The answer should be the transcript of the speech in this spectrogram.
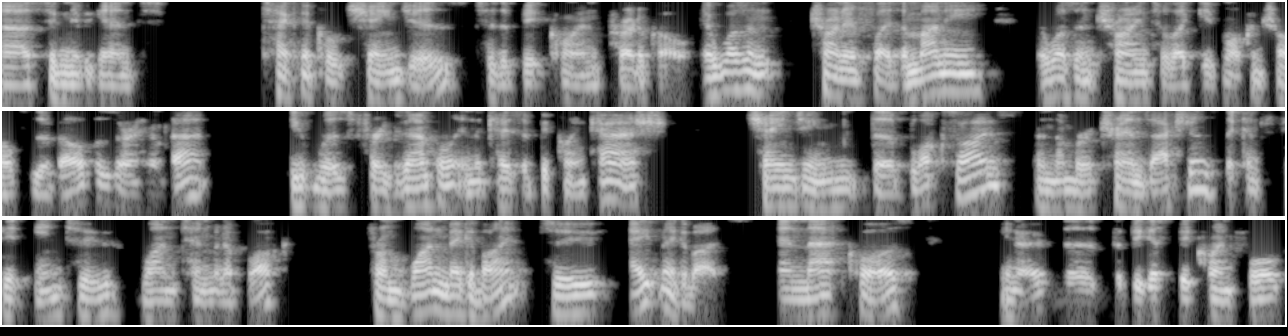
uh, significant technical changes to the Bitcoin protocol. It wasn't trying to inflate the money. It wasn't trying to like give more control to developers or anything like that. It was, for example, in the case of Bitcoin Cash, changing the block size, the number of transactions that can fit into one 10 minute block from one megabyte to eight megabytes. And that caused, you know, the, the biggest Bitcoin fork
